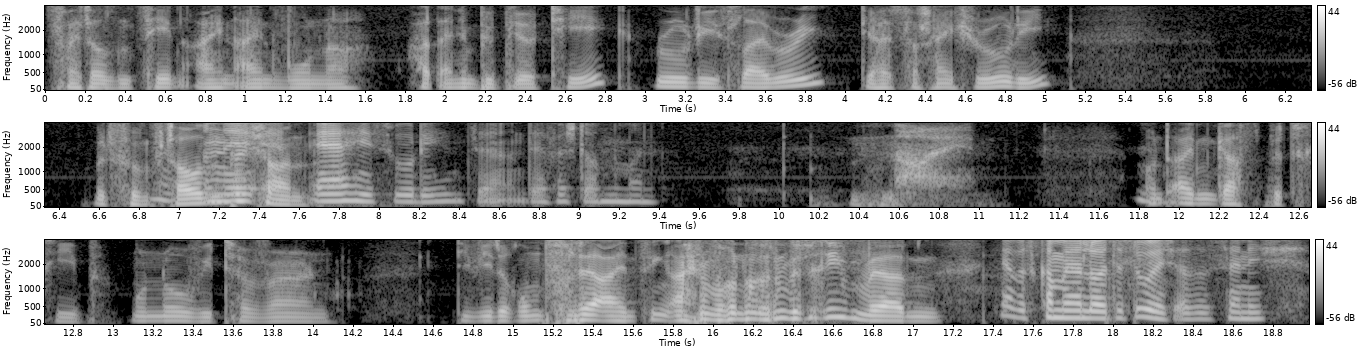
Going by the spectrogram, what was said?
2010 ein Einwohner hat eine Bibliothek, Rudy's Library, die heißt wahrscheinlich Rudy, mit 5000 Nee, Büchern. Er, er hieß Rudi, der, der verstorbene Mann. Nein. Und einen Gastbetrieb, Monovi Tavern, die wiederum von der einzigen Einwohnerin betrieben werden. Ja, aber es kommen ja Leute durch. Also es ist ja nicht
